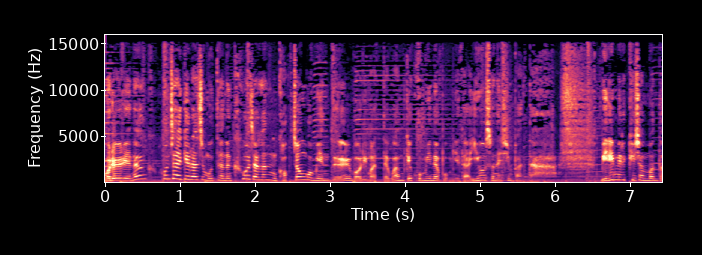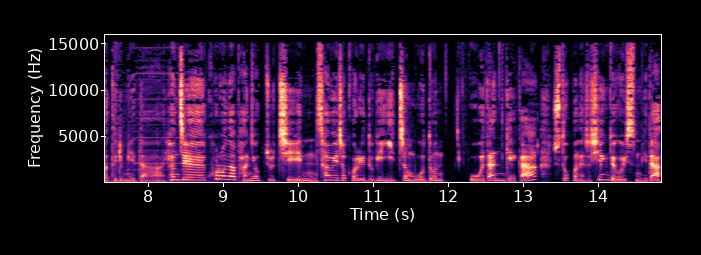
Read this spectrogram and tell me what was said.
월요일에는 혼자 해결하지 못하는 크고 작은 걱정 고민들 머리 맞대고 함께 고민해 봅니다. 이호선의 신받다. 미리미리 퀴즈 한 번 더 드립니다. 현재 코로나 방역 조치인 사회적 거리두기 2.5돈 5단계가 수도권에서 시행되고 있습니다.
